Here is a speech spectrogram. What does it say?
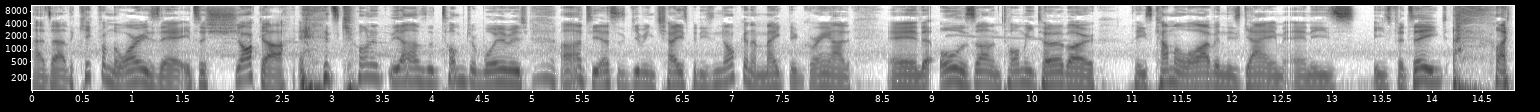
As uh, the kick from the Warriors there, it's a shocker. it's gone into the arms of Tom Trbojevic. RTS is giving chase, but he's not going to make the ground. And all of a sudden, Tommy Turbo, he's come alive in this game, and he's he's fatigued. like,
